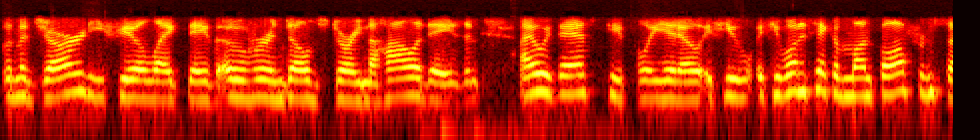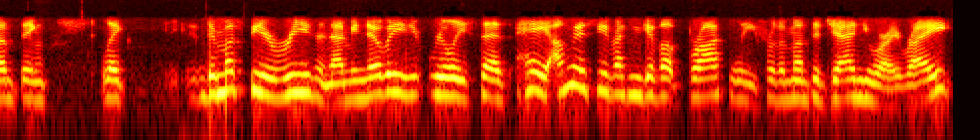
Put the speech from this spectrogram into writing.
the majority feel like they've overindulged during the holidays. And I always ask people, you know, if you if you want to take a month off from something, like there must be a reason. I mean, nobody really says, "Hey, I'm going to see if I can give up broccoli for the month of January," right?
